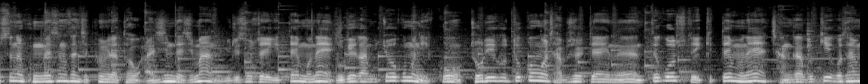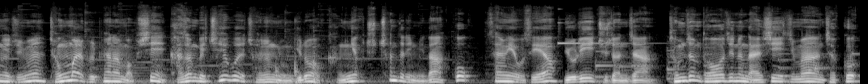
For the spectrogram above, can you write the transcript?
쓰는 국내 생산 제품이라 더욱 안심되지만 유리 소재이기 때문에 무게감이 조금은 있고 조리 후 뚜껑을 잡으실 때에는 뜨거울 수도 있기 때문에 장갑을 끼고 사용해주면 정말 불편함 없이 가성비 최고의 전용 용기로 강력 추천드립니다. 꼭 사용해보세요. 유리 주전자. 점점 더워지는 날씨이지만 자꾸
